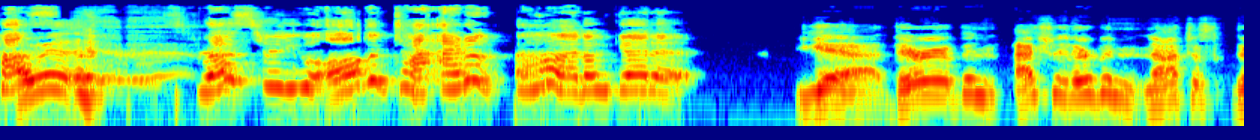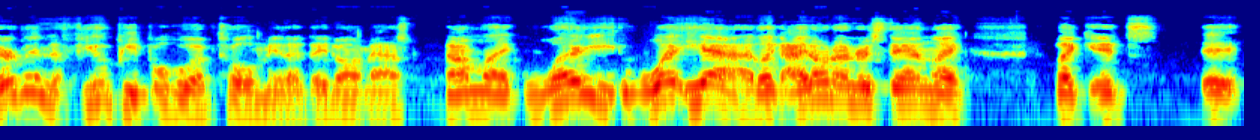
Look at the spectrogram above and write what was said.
how would- stressed are you all the time? I don't. Oh, I don't get it. Yeah, there have been actually there have been not just there have been a few people who have told me that they don't masturbate. And I'm like, what are you what yeah, like I don't understand like like it's it,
